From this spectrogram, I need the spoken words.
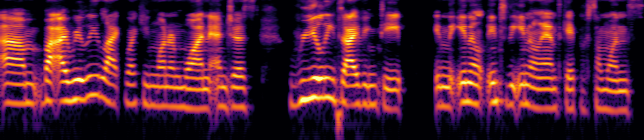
Um, but I really like working one on one and just really diving deep in the inner into the inner landscape of someone's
